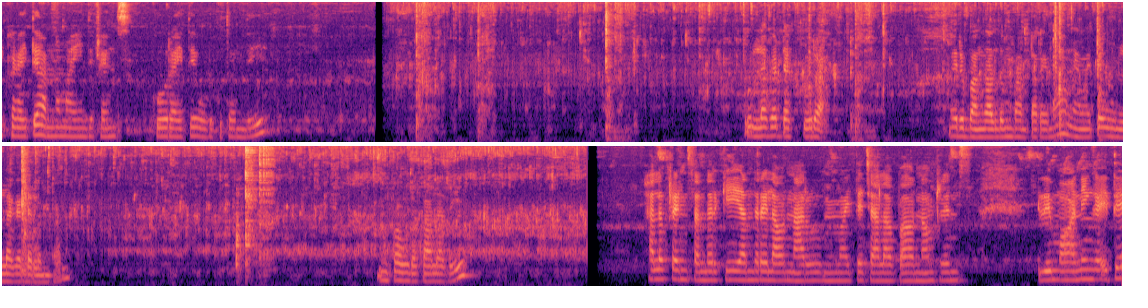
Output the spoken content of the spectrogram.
ఇక్కడైతే అన్నం అయింది ఫ్రెండ్స్. కూర అయితే ఉడుకుతుంది. ఉల్లగడ్డ కూర. మీరు బంగాళదుంప అంటారేమో మేమైతే ఉల్లగడ్డలు అంటాం ఇంకా ఉడకాలి అది. హలో ఫ్రెండ్స్ అందరికీ అందరు ఎలా ఉన్నారు? మేమైతే చాలా బాగున్నాం ఫ్రెండ్స్. ఇది మార్నింగ్ అయితే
